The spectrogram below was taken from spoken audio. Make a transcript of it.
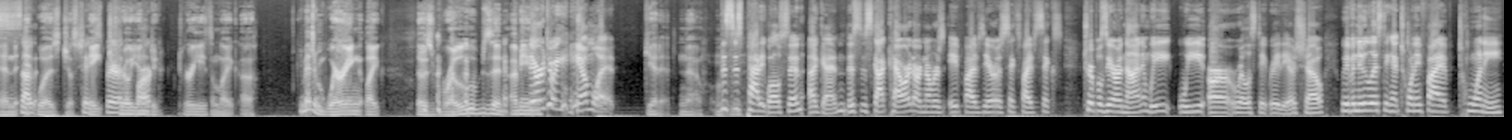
and So- it was just eight Shakespeare in the trillion degrees. I'm like, uh, can you imagine wearing like those robes? And I mean, They were doing Hamlet. get it? No, This is Patty Wilson again. This is Scott Coward. Our number is 850-656-0009 and we we are a real estate radio show. We have a new listing at 2520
